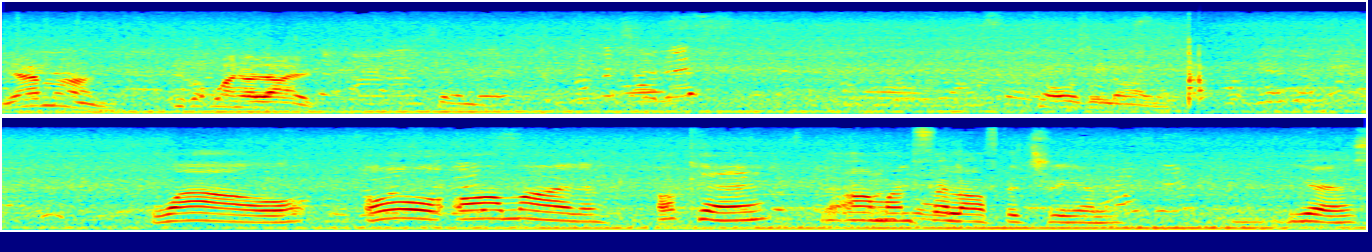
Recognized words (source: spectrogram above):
Yeah man. Pick up one you like. How much is this? Thousand dollars. Wow. Oh almond. Okay. The almond fell off the tree and yes.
